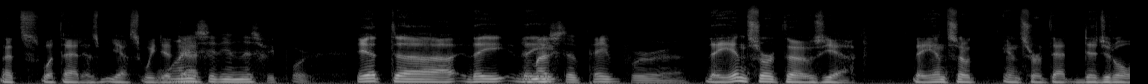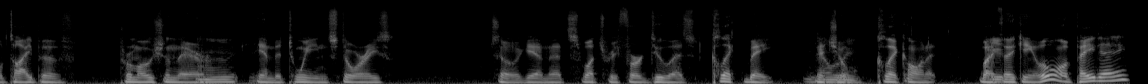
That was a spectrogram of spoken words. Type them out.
that's what that is. Yes, we did Why that. is it in this report? It uh, they They they must have paid for. Uh, they insert those. Yeah, they insert insert that digital type of promotion there Okay. in between stories. So again, that's what's referred to as clickbait. No that you'll way. click on it by You- thinking, "Oh, a payday."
